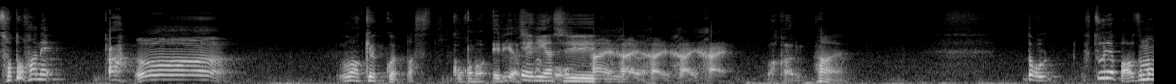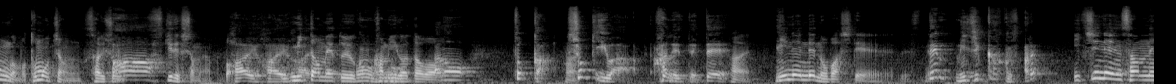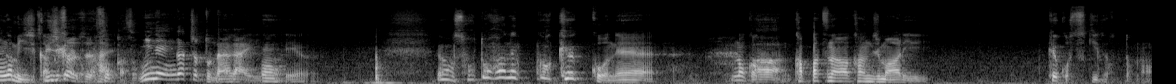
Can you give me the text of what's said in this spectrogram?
外羽あうーん。は結構やっぱ好き。ここの襟足襟足。はいはいはいはいはい。わかる。はい。だから普通にやっぱ東漫画もともちゃん最初好きでしたもんやっぱ。はいはいはい見た目というか髪型は。あのそっか、初期は跳ねてて、はい。2年で伸ばしてですね。で短くあれ？1年3年が短い。短いのそうですそうかそうか。2年がちょっと長長いいっていう、でも外羽が結構ねなんあか活発な感じもあり結構好きだったな。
